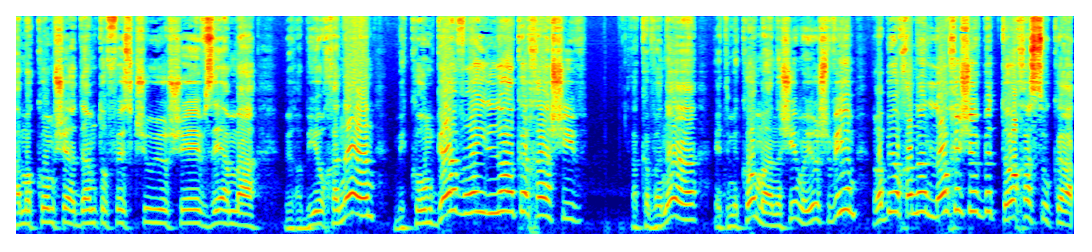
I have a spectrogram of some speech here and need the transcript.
המקום שאדם תופס כשהוא יושב זה אמה, ורבי יוחנן, מקום גברי לא ככה השיב. הכוונה, את מקום האנשים היושבים, רבי יוחנן לא חישב בתוך הסוכה,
